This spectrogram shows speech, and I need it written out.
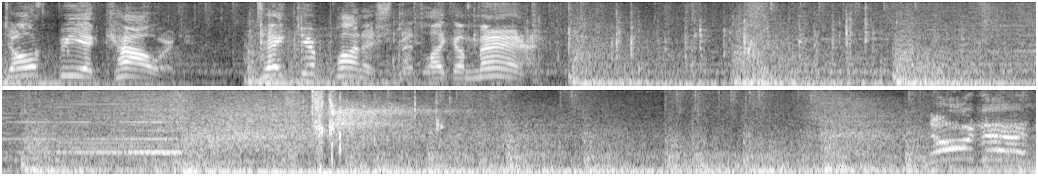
Don't be a coward. Take your punishment like a man. Norton!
